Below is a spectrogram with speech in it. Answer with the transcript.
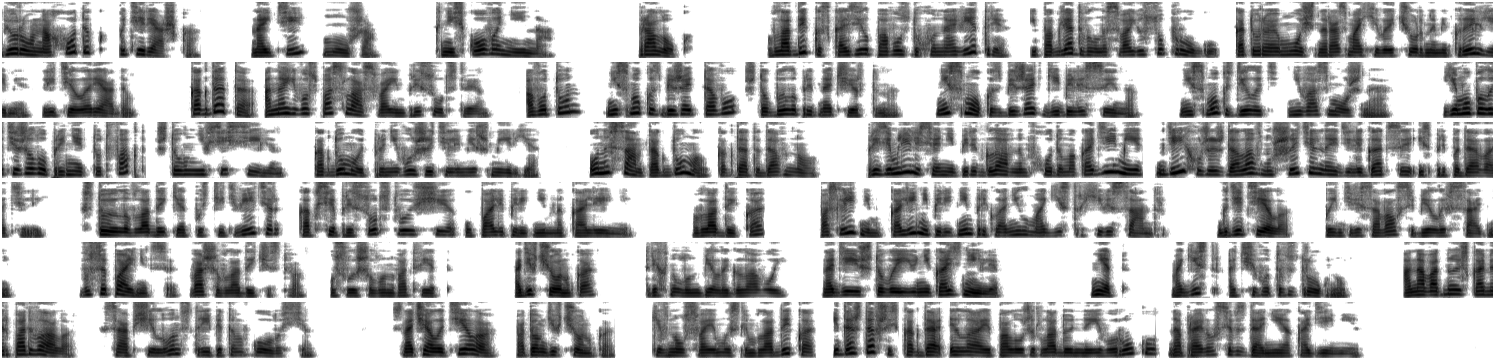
Бюро находок «Потеряшка». Найти мужа. Князькова Нина. Пролог. Владыка скользил по воздуху на ветре и поглядывал на свою супругу, которая, мощно размахивая черными крыльями, летела рядом. Когда-то она его спасла своим присутствием, а вот он не смог избежать того, что было предначертано, не смог избежать гибели сына, не смог сделать невозможное. Ему было тяжело принять тот факт, что он не всесилен, как думают про него жители Межмирья. Он и сам так думал когда-то давно. Приземлились они перед главным входом академии, где их уже ждала внушительная делегация из преподавателей. Стоило владыке отпустить ветер, как все присутствующие упали перед ним на колени. Владыка. Последним колени перед ним преклонил магистр Хивисандр. — Где тело? Поинтересовался белый всадник. — В усыпальнице, ваше владычество, — услышал он в ответ. — А девчонка? — тряхнул он белой головой. — Надеюсь, что вы ее не казнили. — Нет, — магистр от чего то вздрогнул. — Она в одной из камер подвала, — сообщил он с трепетом в голосе. — Сначала тело, потом девчонка, — кивнул своим мыслям владыка и, дождавшись, когда Элай положит ладонь на его руку, направился в здание Академии.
